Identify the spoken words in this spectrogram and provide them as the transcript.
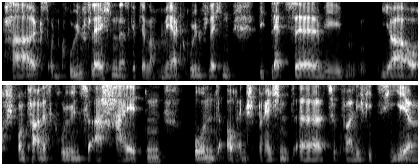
Parks und Grünflächen, es gibt ja noch mehr Grünflächen wie Plätze, wie ja auch spontanes Grün zu erhalten und auch entsprechend äh, zu qualifizieren.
